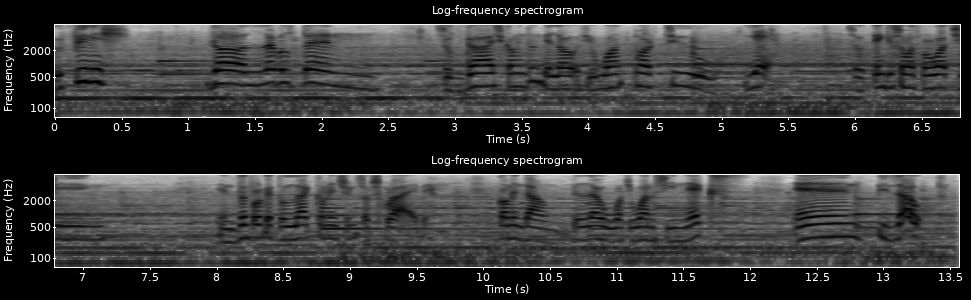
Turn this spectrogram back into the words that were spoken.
We finished the level 10. So guys, comment down below if you want part 2. Yeah. So thank you so much for watching. And don't forget to like, comment, and subscribe. Comment down below what you want to see next. And peace out.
